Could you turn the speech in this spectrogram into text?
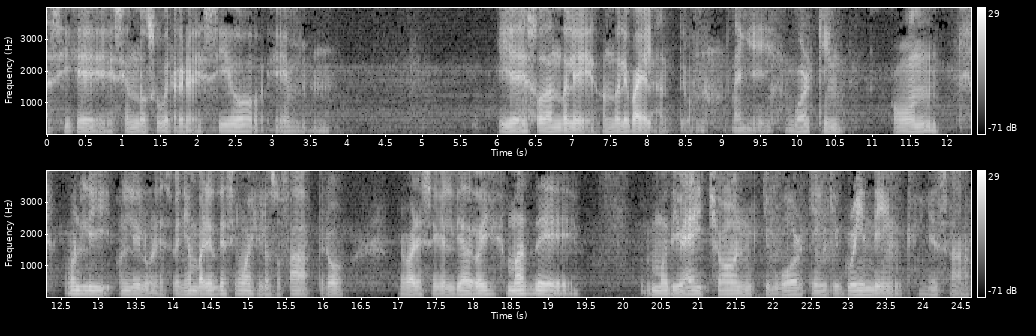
Así que siendo súper agradecido em, y eso dándole, dándole para adelante. Bueno, working con only, only lunes. Venían varios días como de filosofadas, pero me parece que el día de hoy es más de motivation, keep working, keep grinding y esa,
